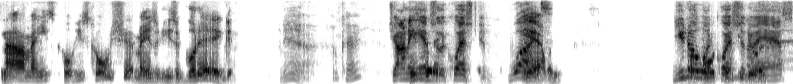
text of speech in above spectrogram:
nah, man, he's cool. He's cool as shit, man. He's a, he's a good egg. Yeah. Okay. Jonny, He's answer good. the question. What? Yeah. You know What what question I asked?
